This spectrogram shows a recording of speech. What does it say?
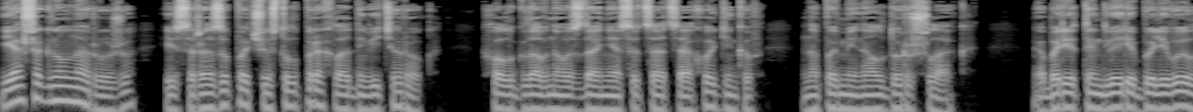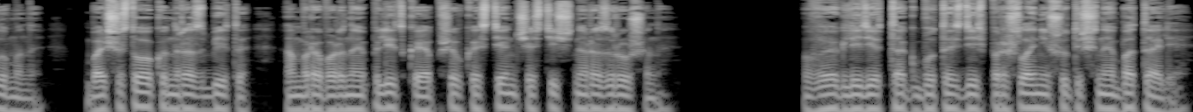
Я шагнул наружу и сразу почувствовал прохладный ветерок. Холл главного здания Ассоциации охотников напоминал дуршлаг. Габаритные двери были выломаны, большинство окон разбито, а мраморная плитка и обшивка стен частично разрушены. Выглядит так, будто здесь прошла нешуточная баталия.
